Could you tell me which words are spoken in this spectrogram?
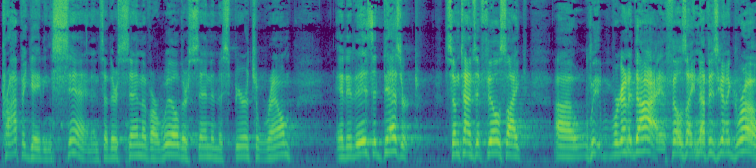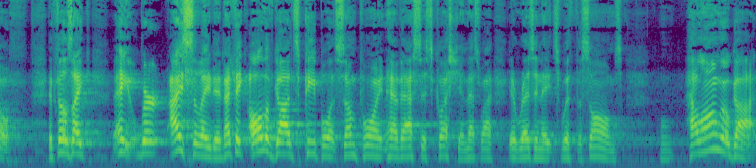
propagating sin. And so there's sin of our will, there's sin in the spiritual realm, and it is a desert. Sometimes it feels like uh, we, we're going to die, it feels like nothing's going to grow. It feels like, hey, we're isolated. And I think all of God's people at some point have asked this question. That's why it resonates with the Psalms. How long, O God?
